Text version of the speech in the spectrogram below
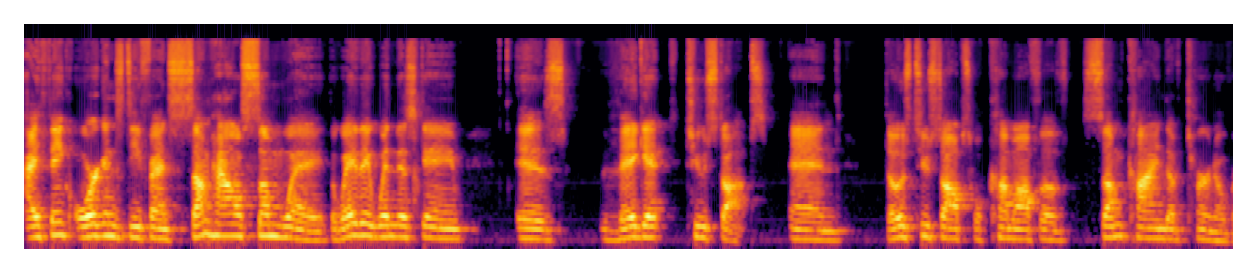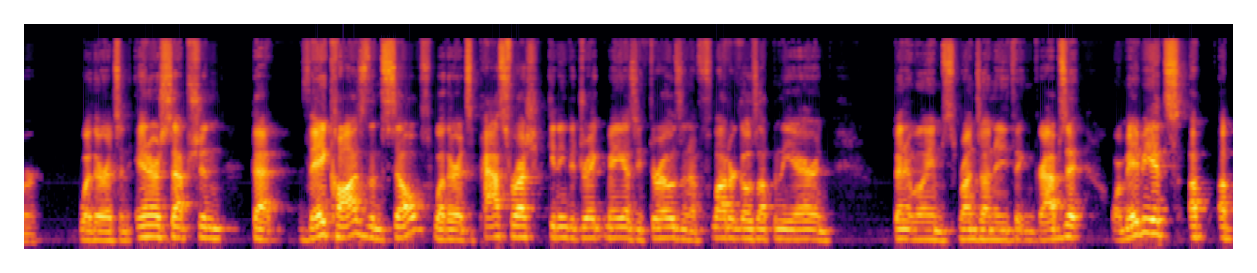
I think Oregon's defense somehow, some way, the way they win this game is they get two stops, and those two stops will come off of some kind of turnover, whether it's an interception that they cause themselves, whether it's a pass rush getting to Drake Maye as he throws and a flutter goes up in the air and Bennett Williams runs underneath it and grabs it, or maybe it's a, a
